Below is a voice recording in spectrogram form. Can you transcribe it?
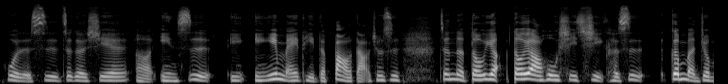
或者是这个些呃影视影影音媒体的报道，就是真的都要都要呼吸器，可是根本就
